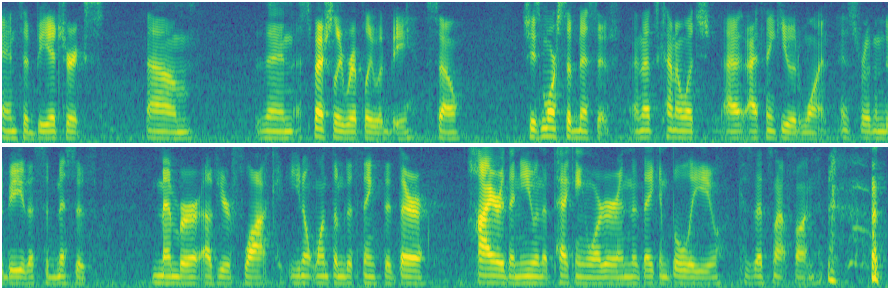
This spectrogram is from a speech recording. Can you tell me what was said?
and to Beatrix um, than especially Ripley would be. So she's more submissive, and that's kind of what I, I think you would want is for them to be the submissive member of your flock. You don't want them to think that they're higher than you in the pecking order and that they can bully you because that's not fun.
